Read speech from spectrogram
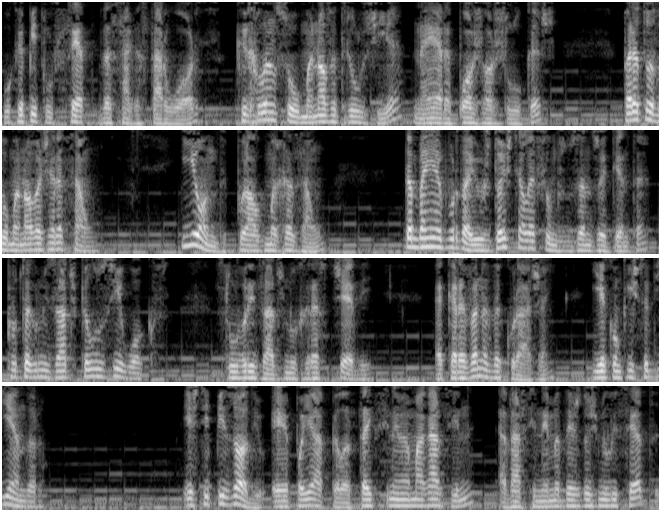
o capítulo 7 da saga Star Wars, que relançou uma nova trilogia, na era pós-Jorge Lucas, para toda uma nova geração, e onde, por alguma razão, também abordei os dois telefilmes dos anos 80 protagonizados pelos Ewoks, celebrizados no Regresso de Jedi, A Caravana da Coragem e A Conquista de Endor. Este episódio é apoiado pela Take Cinema Magazine, a dar cinema desde 2007,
